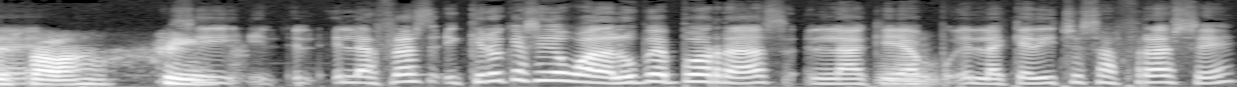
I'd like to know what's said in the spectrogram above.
estaba. Sí. la frase, creo que ha sido Guadalupe Porras la que, mm. la que ha dicho esa frase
